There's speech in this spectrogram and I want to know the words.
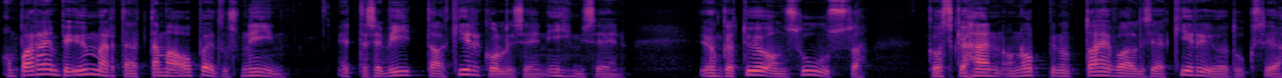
On parempi ymmärtää tämä opetus niin, että se viittaa kirkolliseen ihmiseen, jonka työ on suussa, koska hän on oppinut taivaallisia kirjoituksia,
